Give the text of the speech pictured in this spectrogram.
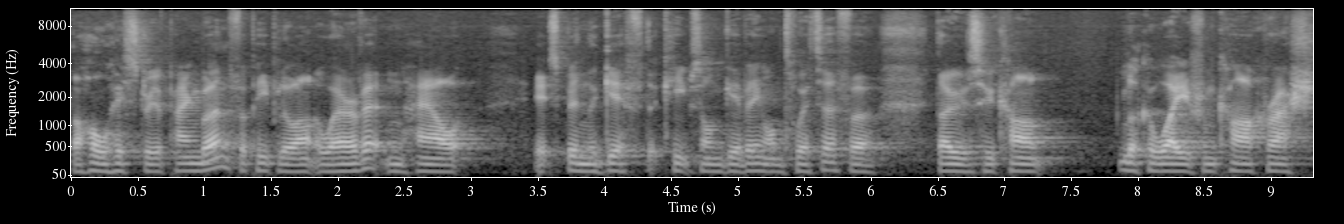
the whole history of Pangburn for people who aren't aware of it and how it's been the gift that keeps on giving on Twitter for those who can't look away from car crash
